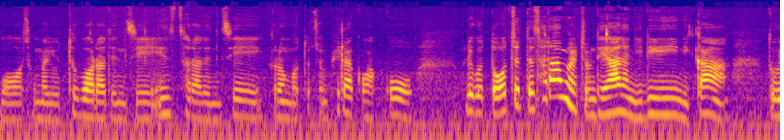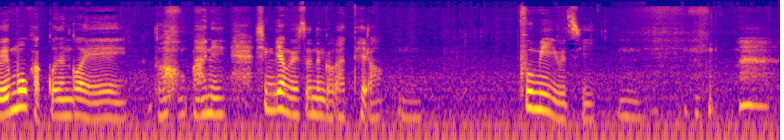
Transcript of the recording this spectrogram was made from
뭐 정말 유튜버라든지 인스타라든지 그런 것도 좀 필요할 것 같고 그리고 또 어쨌든 사람을 좀 대하는 일이니까 또 외모 가꾸는 거에 또 많이 신경을 쓰는 것 같아요. 음. 품위 유지. 음.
